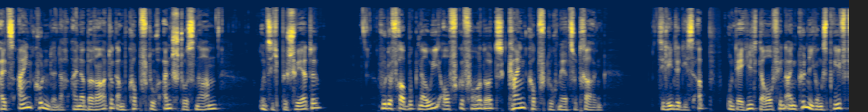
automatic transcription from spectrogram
Als ein Kunde nach einer Beratung am Kopftuch Anstoß nahm und sich beschwerte, wurde Frau Bugnaoui aufgefordert, kein Kopftuch mehr zu tragen. Sie lehnte dies ab und erhielt daraufhin einen Kündigungsbrief,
